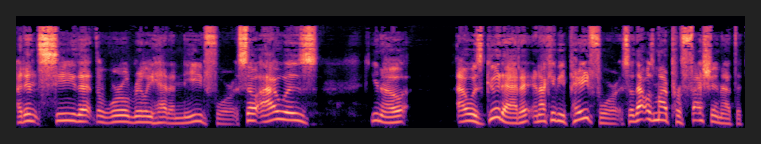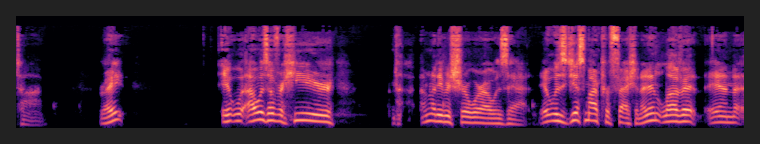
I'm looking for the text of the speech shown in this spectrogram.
I didn't see that the world really had a need for it. So I was, you know, I was good at it and I could be paid for it. So that was my profession at the time, right? It I was over here. I'm not even sure where I was at. It was just my profession. I didn't love it and uh,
